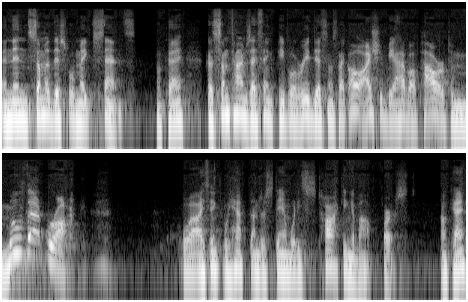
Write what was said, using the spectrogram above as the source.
and then some of this will make sense, okay? Because sometimes I think people read this and it's like, oh, I should be, have a power to move that rock. Well, I think we have to understand what he's talking about first. Okay?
